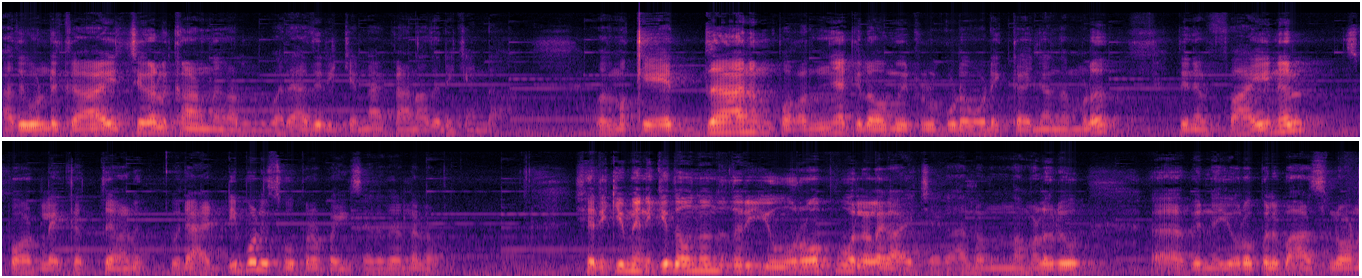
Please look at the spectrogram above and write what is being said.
അതുകൊണ്ട് കാഴ്ചകൾ കാണുന്ന കാണുന്നു. വരാതിരിക്കേണ്ട കാണാതിരിക്കേണ്ട. അപ്പോൾ നമുക്ക് ഏതാനും കുറഞ്ഞ കിലോമീറ്ററിൽ കൂടെ ഓടിക്കഴിഞ്ഞാൽ നമ്മൾ ഇതിനെ ഫൈനൽ സ്പോട്ടിലേക്ക് എത്തുകയാണ്. ഒരു അടിപൊളി സൂപ്പർ പ്ലേസ് ആയിരുന്നു കണ്ടല്ലോ. ശരിക്കും എനിക്ക് തോന്നുന്നത് ഒരു യൂറോപ്പ് പോലുള്ള കാഴ്ച കാരണം നമ്മളൊരു പിന്നെ യൂറോപ്പിൽ ബാഴ്സലോണ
